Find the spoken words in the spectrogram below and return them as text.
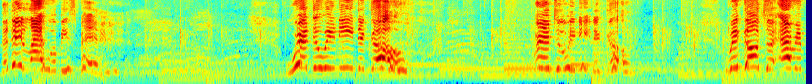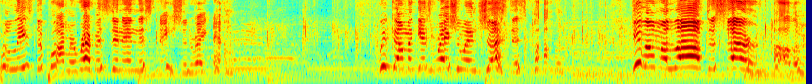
that their life will be spared? Where do we need to go? Where do we need to go? We go to every police department representing this nation right now. We come against racial injustice, Father. Give them a love to serve, Father.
